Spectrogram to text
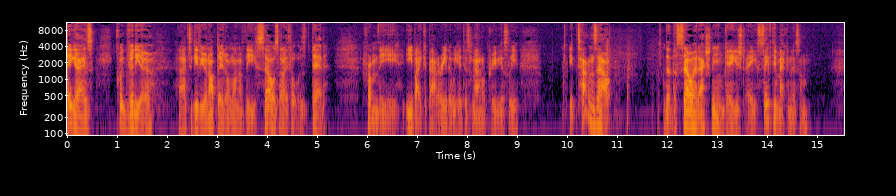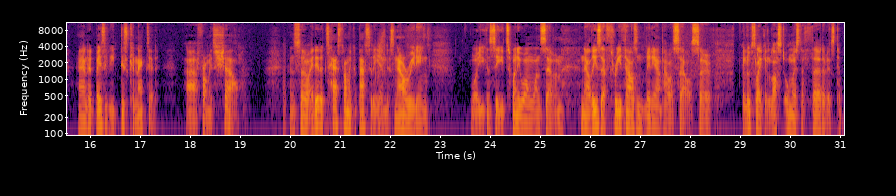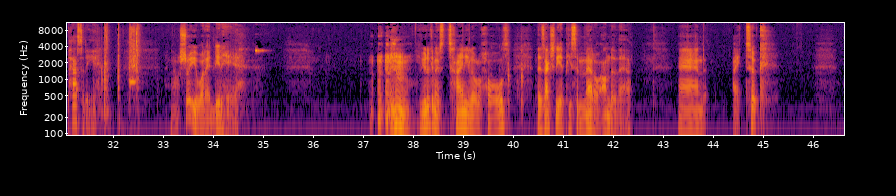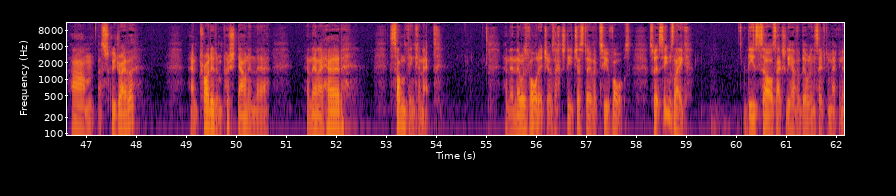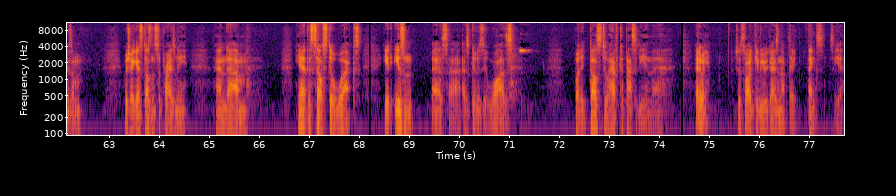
Hey guys, quick video uh, to give you an update on one of the cells that I thought was dead from the e-bike battery that we had dismantled previously. It turns out that the cell had actually engaged a safety mechanism and had basically disconnected uh, from its shell. And so I did a test on the capacity and it's now reading, well you can see 2117. Now these are 3000 milliamp hour cells, so it looks like it lost almost a third of its capacity. And I'll show you what I did here. if you look in those tiny little holes, there's actually a piece of metal under there. And I took um, a screwdriver and prodded and pushed down in there. And then I heard something connect and then there was voltage. It was actually just over 2 volts. So it seems like these cells actually have a built-in safety mechanism, which I guess doesn't surprise me. And um, yeah, this cell still works. It isn't as uh, as good as it was, but it does still have capacity in there. Anyway, just thought I'd give you guys an update. Thanks. See ya.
